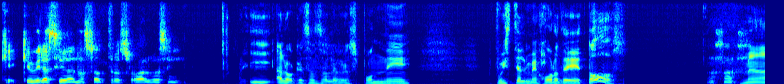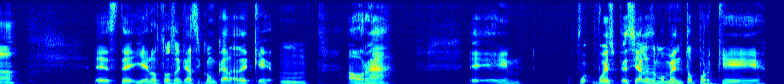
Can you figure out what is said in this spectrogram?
que, hubiera sido de nosotros o algo así. Y a lo que Sansa le responde, fuiste el mejor de todos. Ajá. ¿verdad? Este, y el otro se queda así con cara de que, mm, ahora, eh, fue, especial ese momento porque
